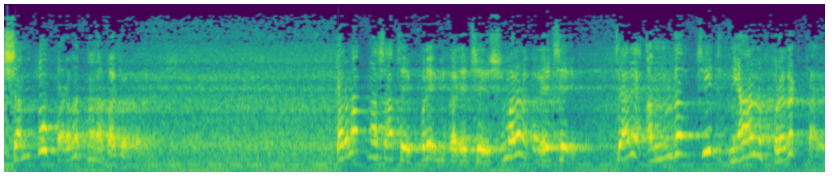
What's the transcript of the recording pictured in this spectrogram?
સંતો પરમાત્માના પાછળ પડે. પરમાત્મા સાથે પ્રેમ કરે છે, સ્મરણ કરે છે ત્યારે અંદરથી જ જ્ઞાન પ્રગટ થાય.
